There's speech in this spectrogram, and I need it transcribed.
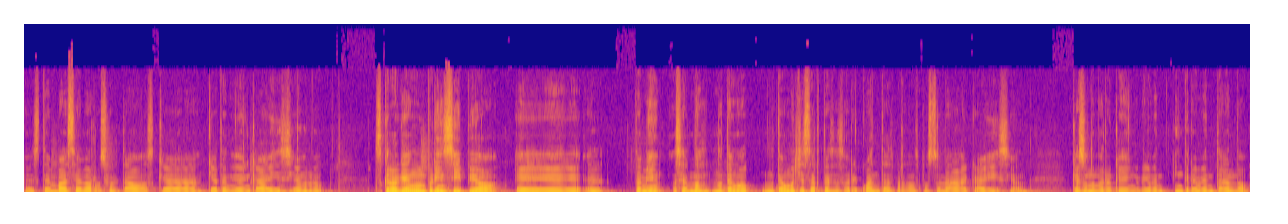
este, en base a los resultados que ha, que ha tenido en cada edición, ¿no? Entonces, creo que en un principio eh, el, también, o sea, no, no, tengo, no tengo mucha certeza sobre cuántas personas postulaban a cada edición, que es un número que ido incrementando.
